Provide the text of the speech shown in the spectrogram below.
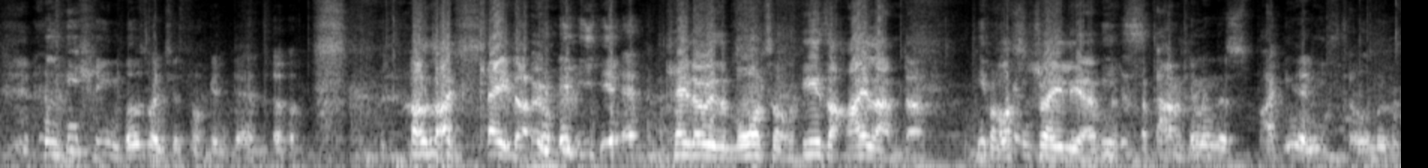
At least she knows when she's fucking dead, though. Unlike Kano. yeah. Kano is immortal. He is a Highlander You from fucking- Australia. You stabbed him in the spine and he still moved.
